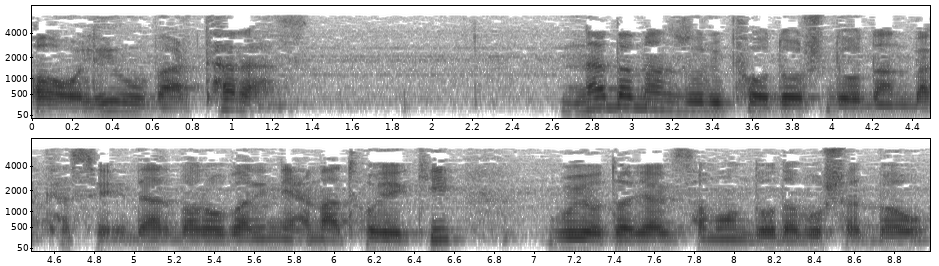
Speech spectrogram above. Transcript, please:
عالی و برتر است. نه به منظور پاداش دادن به کسی در برابر نعمت هایی که گویا در یک زمان داده باشد به او.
